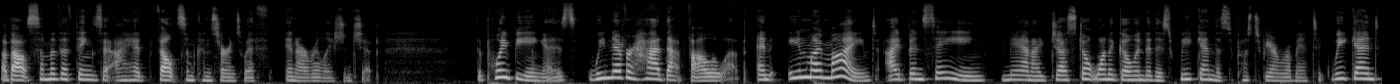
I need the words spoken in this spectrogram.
about some of the things that I had felt some concerns with in our relationship. The point being is, we never had that follow up. And in my mind, I'd been saying, man, I just don't want to go into this weekend that's supposed to be our romantic weekend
